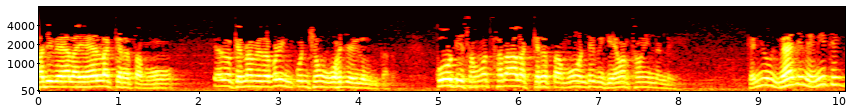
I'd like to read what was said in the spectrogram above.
పదివేల ఏళ్ళ క్రితము ఏదో కింద మీద పడి ఇంకొంచెం ఊహ చేయగలుగుతారు. కోటి సంవత్సరాల క్రితము అంటే మీకు ఏమర్థమైందండి? కెన్ యూ ఇమాజిన్ ఎనీథింగ్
